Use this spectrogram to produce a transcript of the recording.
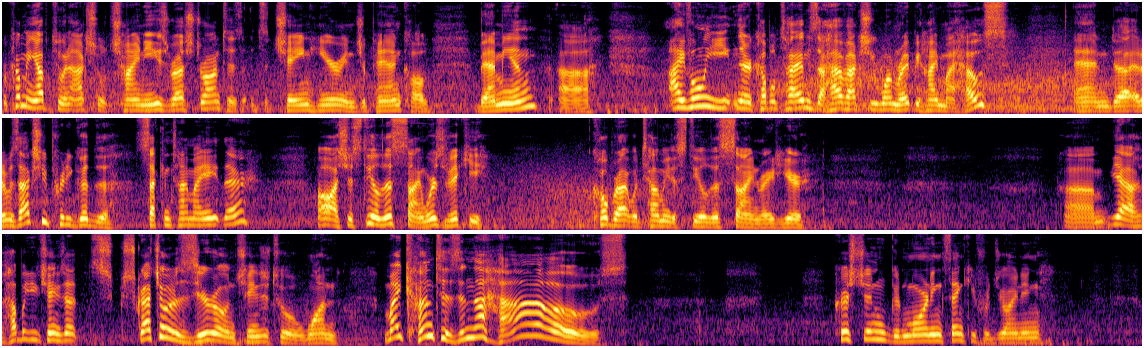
We're coming up to an actual Chinese restaurant. It's, a chain here in Japan called Bamiyan. Uh, I've only eaten there a couple times. I have actually one right behind my house and uh, it was actually pretty good the second time I ate there. Oh, I should steal this sign. Where's Vicky? Cobrat would tell me to steal this sign right here. Um, yeah, how about you change that? Scratch out a zero and change it to a one. Mike Hunt is in the house. Christian, good morning. Thank you for joining.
